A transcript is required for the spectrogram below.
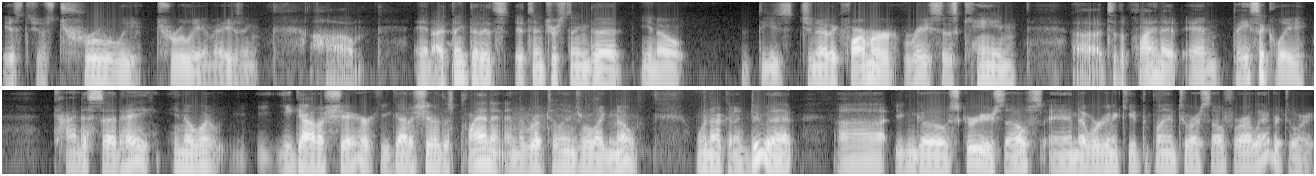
is just truly, truly amazing. Um, and I think that it's it's interesting that you know these genetic farmer races came uh, to the planet and basically kind of said, hey, you know what? You got to share. You got to share this planet. And the reptilians were like, no, we're not going to do that. Uh, you can go screw yourselves, and uh, we're going to keep the planet to ourselves for our laboratory.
